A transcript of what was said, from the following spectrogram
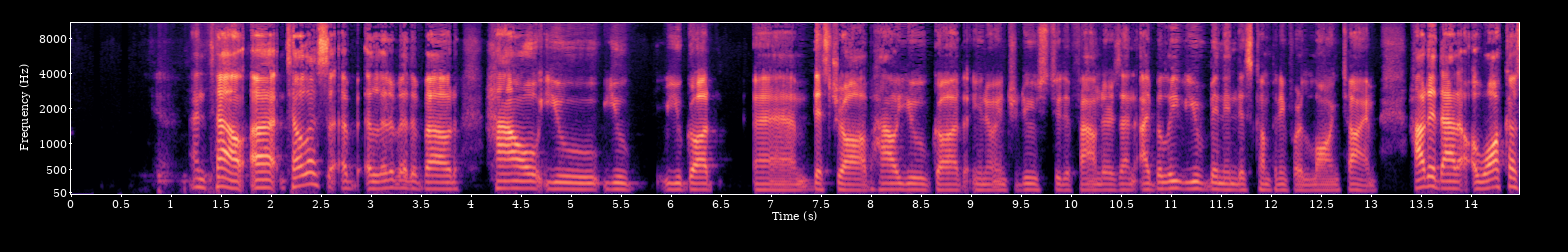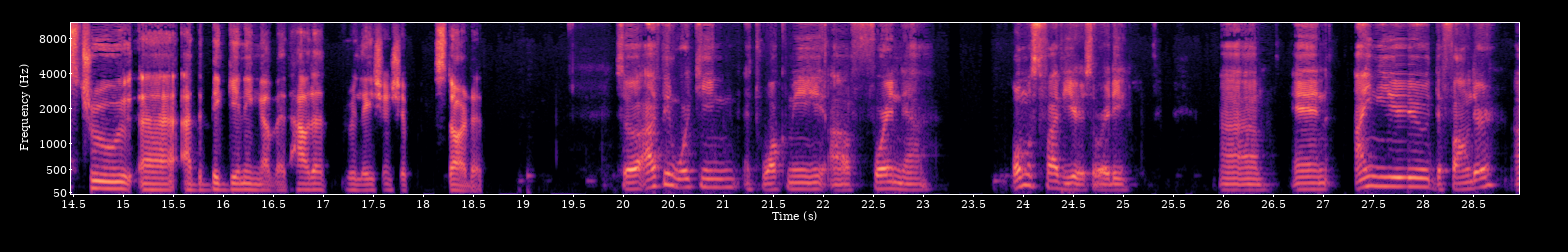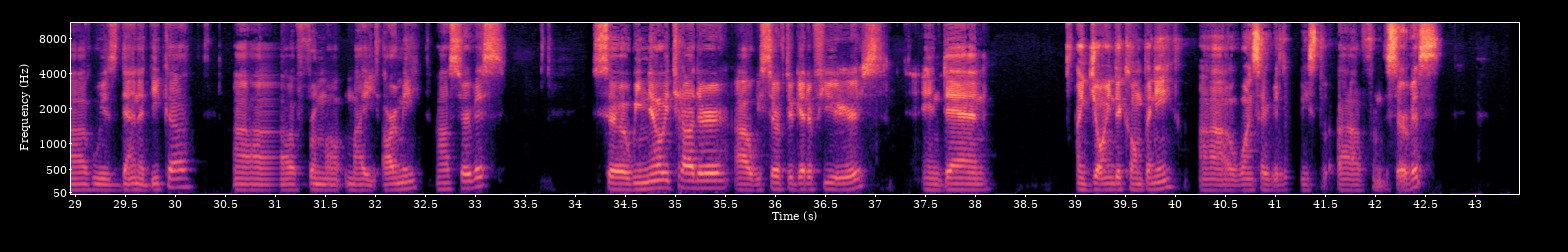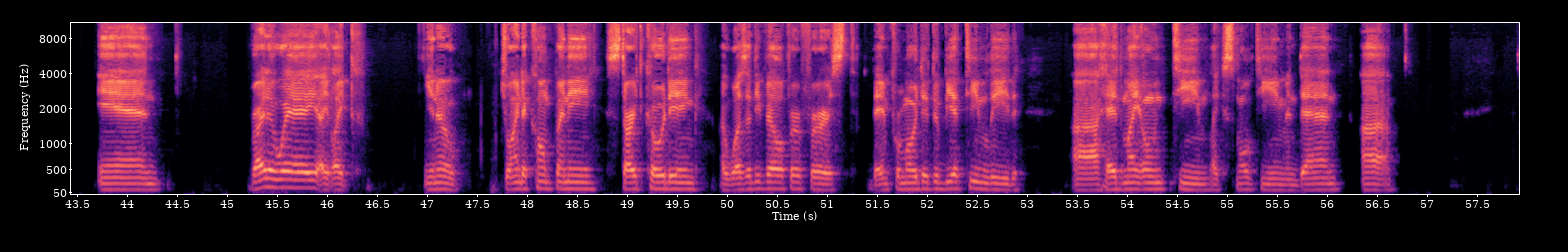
And Tal, uh, tell us a, a, little bit about how you you you got um, this job, how you got you know introduced to the founders, and I believe you've been in this company for a long time. How did that uh, walk us through uh, at the beginning of it? How that relationship started? So I've been working at WalkMe uh, for uh, almost five years already, um, and I knew the founder, uh, who is Dan Adika, uh, from my army service so we know each other. Uh, we served together a few years, and then I joined the company uh, once I released uh, from the service. And right away, I like, you know, joined the company, start coding. I was a developer first, then promoted to be a team lead. I had my own team, like small team, and then uh,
